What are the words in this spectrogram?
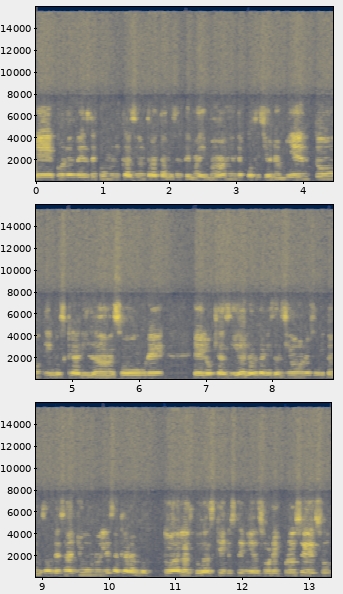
Eh, con los medios de comunicación tratamos el tema de imagen, de posicionamiento, dimos claridad sobre eh, lo que hacía la organización, los invitamos a un desayuno y les aclaramos todas las dudas que ellos tenían sobre el proceso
